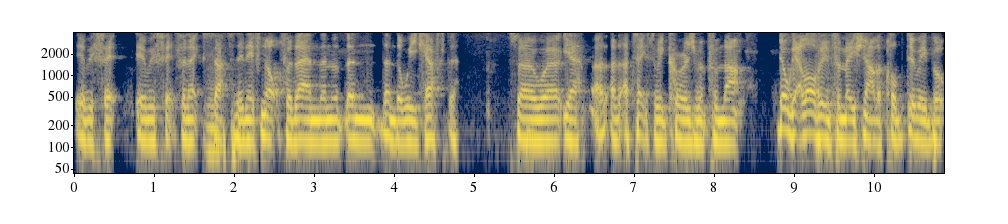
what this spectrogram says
he'll be fit. He'll be fit for next mm. Saturday, and if not for then, then then then the week after. So uh, yeah, I, I, take some encouragement from that. Don't get a lot of information out of the club, do we? But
